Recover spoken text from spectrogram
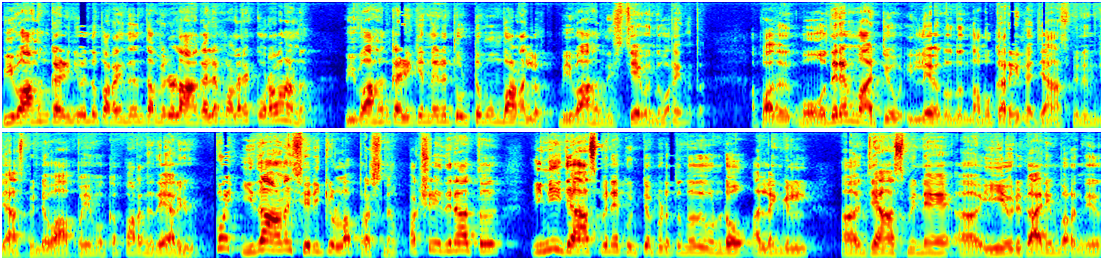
വിവാഹം കഴിഞ്ഞു എന്ന് പറയുന്നതും തമ്മിലുള്ള അകലം വളരെ കുറവാണ്. വിവാഹം കഴിക്കുന്നതിന് തൊട്ട് മുമ്പാണല്ലോ വിവാഹ നിശ്ചയം എന്ന് പറയുന്നത്. അപ്പൊ അത് മോതിരം മാറ്റിയോ ഇല്ലയോ എന്നൊന്നും നമുക്കറിയില്ല. ജാസ്മിനും ജാസ്മിന്റെ വാപ്പയും ഒക്കെ പറഞ്ഞതേ അറിയൂ. അപ്പൊ ഇതാണ് ശരിക്കുള്ള പ്രശ്നം. പക്ഷെ ഇതിനകത്ത് ഇനി ജാസ്മിനെ കുറ്റപ്പെടുത്തുന്നത് കൊണ്ടോ അല്ലെങ്കിൽ ജാസ്മിനെ ഈ ഒരു കാര്യം പറഞ്ഞ്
